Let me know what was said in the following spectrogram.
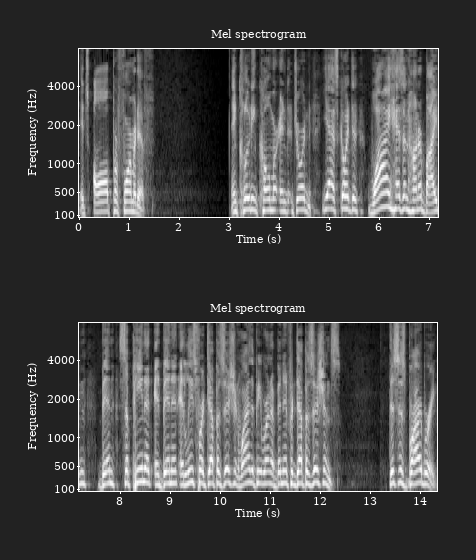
It's all performative. Including Comer and Jordan. Yes, go ahead. Why hasn't Hunter Biden been subpoenaed and been in at least for a deposition? Why are the people running been in for depositions? This is bribery.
